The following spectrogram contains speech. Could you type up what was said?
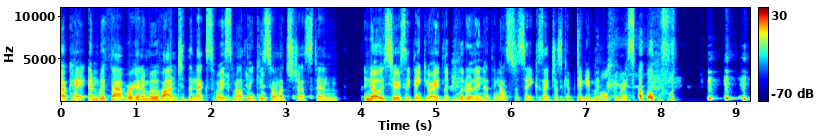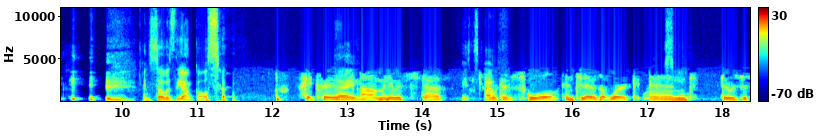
Okay, and with that, we're gonna move on to the next voicemail. Thank you so much, Justin. No, seriously, thank you. I had like literally nothing else to say because I just kept digging the hole for myself. and so was the uncle. So Hey Chris, Hey. Um, my name is Steph. I work at a school, and today I was at work, and there was this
